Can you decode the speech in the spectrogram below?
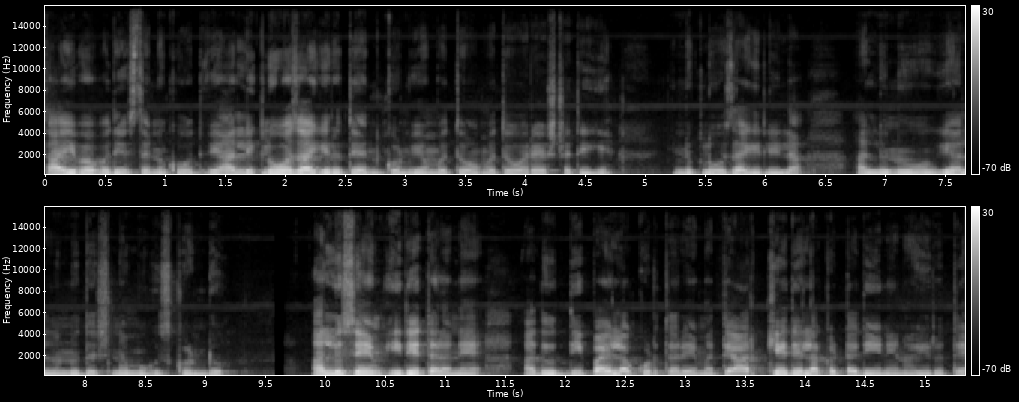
ಸಾಯಿಬಾಬಾ ದೇವಸ್ಥಾನಕ್ಕೆ ಹೋದ್ವಿ. ಅಲ್ಲಿ ಕ್ಲೋಸ್ ಆಗಿರುತ್ತೆ ಅಂದ್ಕೊಂಡ್ವಿ ಒಂಬತ್ತು, ಒಂಬತ್ತುವರೆ ಅಷ್ಟೊತ್ತಿಗೆ. ಇನ್ನೂ ಕ್ಲೋಸ್ ಆಗಿರಲಿಲ್ಲ. ಅಲ್ಲೂ ಹೋಗಿ ಅಲ್ಲೂ ದರ್ಶನ ಮುಗಿಸ್ಕೊಂಡು, ಅಲ್ಲೂ ಸೇಮ್ ಇದೇ ಥರನೇ ಅದು ದೀಪ ಎಲ್ಲ ಕೊಡ್ತಾರೆ, ಮತ್ತು ಹರ್ಕೆದೆಲ್ಲ ಕಟ್ಟೋದು ಏನೇನೋ ಇರುತ್ತೆ.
